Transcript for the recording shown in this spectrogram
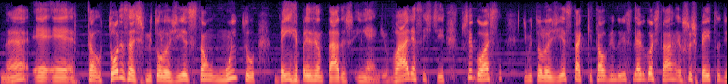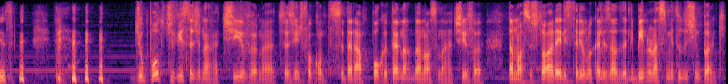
né? É, é, todas as mitologias estão muito bem representadas em Eng. Vale assistir. Se você gosta de mitologia, está aqui, está ouvindo isso, deve gostar. Eu suspeito disso. de um ponto de vista de narrativa, né, se a gente for considerar um pouco até na, da nossa narrativa, da nossa história, eles estariam localizados ali bem no nascimento do steampunk,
